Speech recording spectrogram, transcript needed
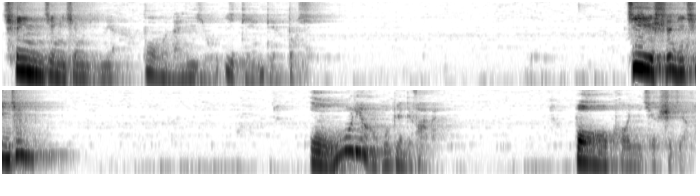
清净心里面。不能有一点点东西。即使你清净，无量无边的法门，包括一切世间法，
